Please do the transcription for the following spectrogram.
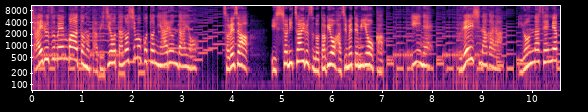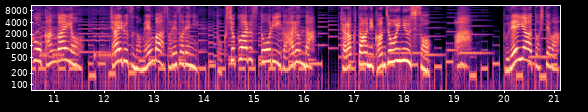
チャイルズメンバーとの旅路を楽しむことにあるんだよ。それじゃあ、一緒にチャイルズの旅を始めてみようか。いいね。プレイしながらいろんな戦略を考えよう。チャイルズのメンバーそれぞれに特色あるストーリーがあるんだ。あキャラクターに感情移入しそう。あ。プレイヤーとしては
